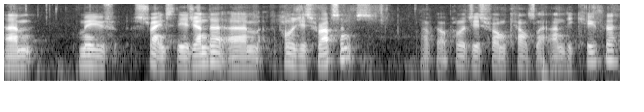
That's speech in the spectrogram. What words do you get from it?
Um, move straight into the agenda. Um, apologies for absence. I've got apologies from Councillor Andy Cooper,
